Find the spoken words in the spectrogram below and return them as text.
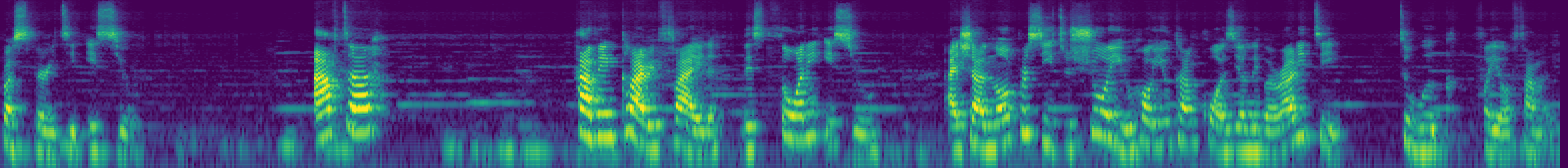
prosperity issue. After having clarified this thorny issue, I shall now proceed to show you how you can cause your liberality to work for your family.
